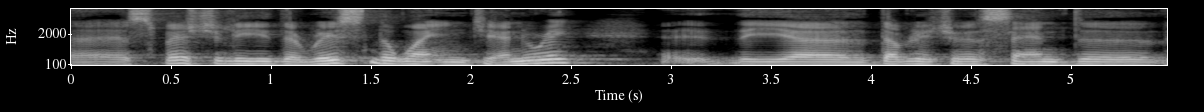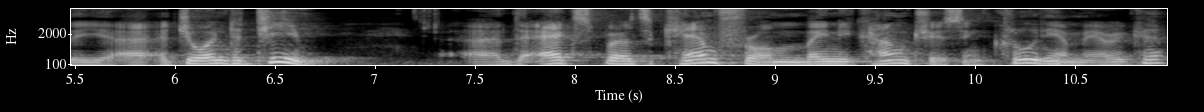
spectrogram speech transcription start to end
uh, especially the recent one in January. Uh, the uh, WHO sent uh, the uh, a joint team. the experts came from many countries, including America,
